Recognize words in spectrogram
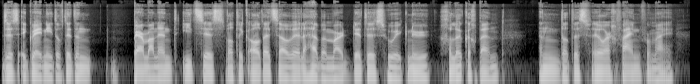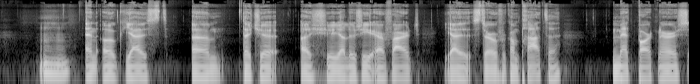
Dus ik weet niet of dit een permanent iets is wat ik altijd zou willen hebben, maar dit is hoe ik nu gelukkig ben en dat is heel erg fijn voor mij. Mhm. En ook juist ehm, dat je als je jaloezie ervaart, juist erover kan praten met partners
